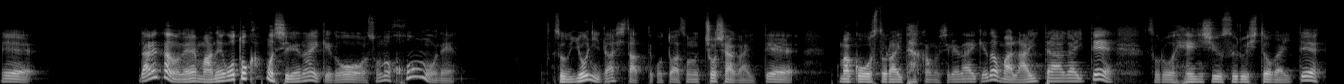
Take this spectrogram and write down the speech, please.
で誰かのね真似事かもしれないけどその本をねその世に出したってことはその著者がいてまあゴーストライターかもしれないけどまあライターがいてそれを編集する人がいて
